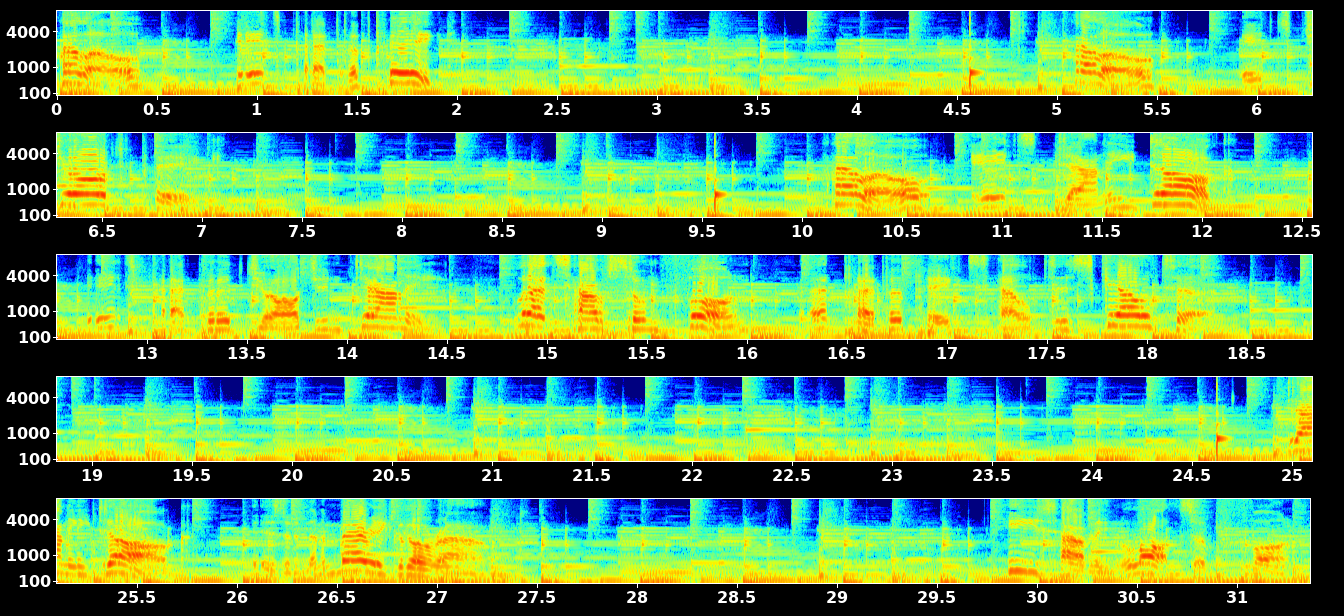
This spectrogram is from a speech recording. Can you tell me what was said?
Hello, it's Peppa Pig. Hello, it's George Pig. Hello, it's Danny Dog. It's Peppa, George and Danny. Let's have some fun at Peppa Pig's Helter Skelter. Danny Dog is in the merry-go-round. He's having lots of fun.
